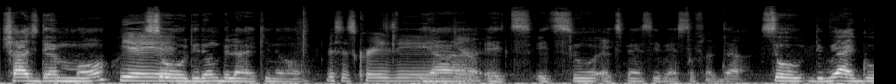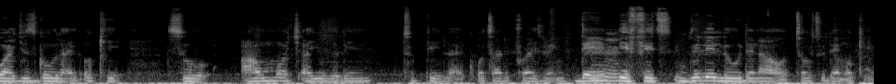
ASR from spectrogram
charge them more, Yeah. yeah, so yeah. they don't be like, you know, this is crazy. yeah, it's it's so expensive and stuff like that. So the way I go, I just go like, okay, so how much are you willing to pay? Like, what are the price range? Then Mhm. if it's really low, then I'll talk to them. Okay,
